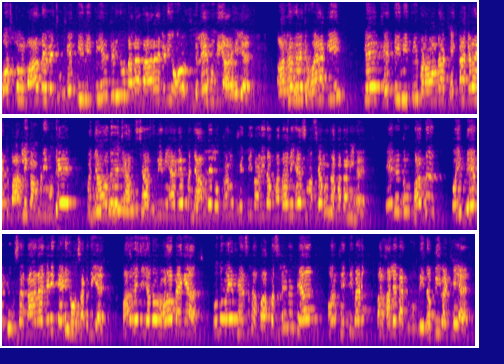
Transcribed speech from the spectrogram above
ਉਸ ਤੋਂ ਬਾਅਦ ਦੇ ਵਿੱਚ ਖੇਤੀ ਨੀਤੀ ਹੈ ਜਿਹੜੀ ਉਹ ਲਗਾਤਾਰ ਹੈ, ਜਿਹੜੀ ਉਹ ਡਿਲੇ ਹੁੰਦੀ ਆ ਰਹੀ ਹੈ। ਆਖਰ ਦੇ ਵਿੱਚ ਹੋਇਆ ਕੀ ਕਿ ਖੇਤੀ ਨੀਤੀ ਬਣਾਉਣ ਦਾ ਠੇਕਾ ਜਿਹੜਾ ਇੱਕ ਬਾਹਰਲੀ ਕੰਪਨੀ ਨੂੰ ਦੇ, ਪੰਜਾਬ ਦੇ ਵਿੱਚ ਅਰਥ ਸ਼ਾਸਤਰੀ ਨਹੀਂ ਹੈਗੇ, ਪੰਜਾਬ ਦੇ ਲੋਕਾਂ ਨੂੰ ਖੇਤੀਬਾੜੀ ਦਾ ਪਤਾ ਨਹੀਂ ਹੈ, ਸਮੱਸਿਆਵਾਂ ਦਾ ਪਤਾ ਨਹੀਂ ਹੈ। ਇਹਦੇ ਤੋਂ ਵੱਧ ਕੋਈ ਬੇਵਕੂਫ ਸਰਕਾਰ ਹੈ ਜਿਹੜੀ ਕਿਹੜੀ ਹੋ ਸਕਦੀ ਹੈ? ਬਾਅਦ ਵਿੱਚ ਜਦੋਂ ਰੌਲਾ ਪੈ ਗਿਆ, ਉਦੋਂ ਇਹ ਫੈਸਲਾ ਵਾਪਸ ਲੈਣਾ ਪਿਆ ਔਰ ਖੇਤੀਬਾੜੀ, ਪਰ ਹਾਲੇ ਤੱਕ ਵੀ ਦੱਬੀ ਬੈਠੇ ਹੈ।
